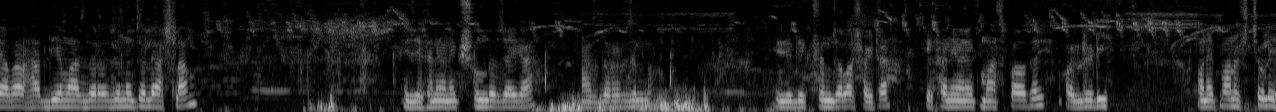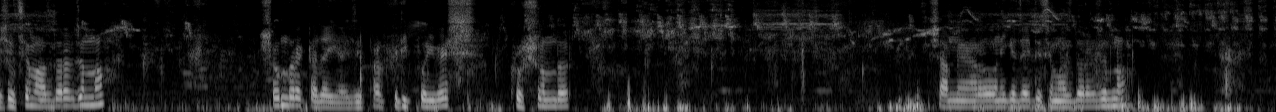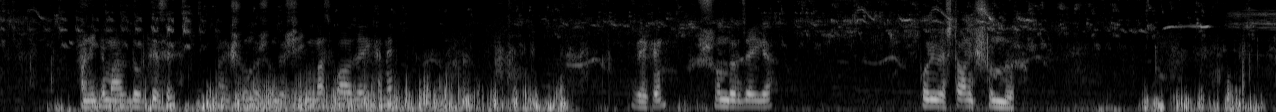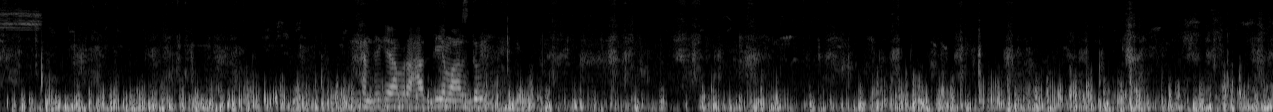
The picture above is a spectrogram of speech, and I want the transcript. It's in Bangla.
আবার হাত দিয়ে মাছ ধরার জন্য চলে আসলাম। এই যে এখানে অনেক সুন্দর জায়গা মাছ ধরার জন্য। এই যে দেখছেন জলাশয়টা, এখানে অনেক মাছ পাওয়া যায়। অলরেডি অনেক মানুষ চলে এসেছে মাছ ধরার জন্য। সুন্দর একটা জায়গা, এই যে প্রাকৃতিক পরিবেশ, খুব সুন্দর। সামনে আরও অনেকে যাইতেছে মাছ ধরার জন্য। অনেকে মাছ ধরতেছে। অনেক সুন্দর সুন্দর শিং মাছ পাওয়া যায় এখানে। দেখেন, সুন্দর জায়গা। পরিবেশটা অনেক সুন্দর। এখান থেকে আমরা হাত দিয়ে মাছ ধরি।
